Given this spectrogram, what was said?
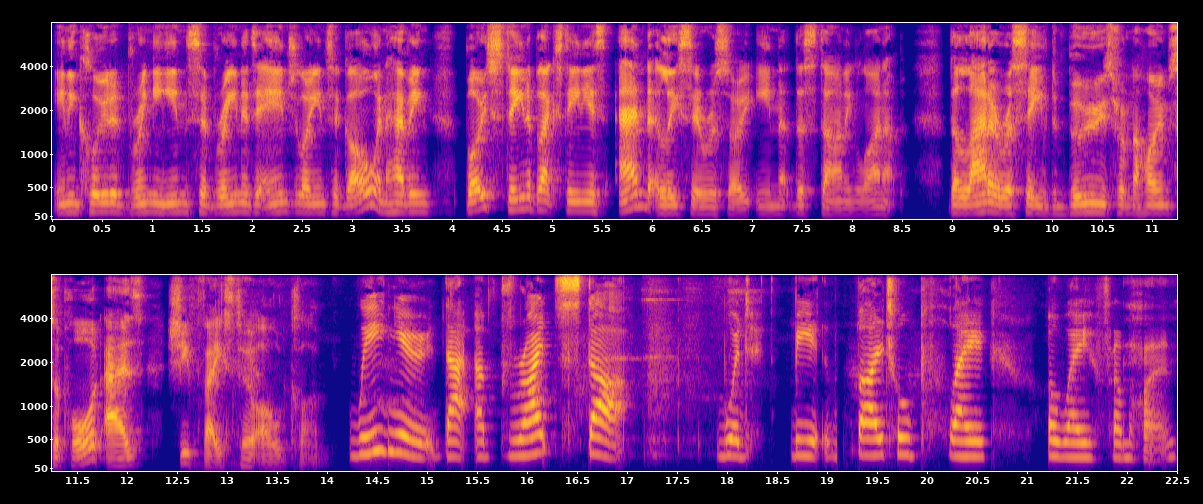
It included bringing in Sabrina D'Angelo into goal and having both Stina Blackstenius and Alessia Russo in the starting lineup. The latter received boos from the home support as she faced her old club. We knew that a bright start would be vital playing away from home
